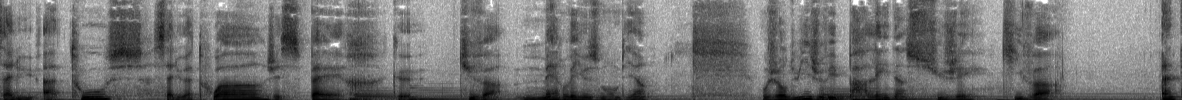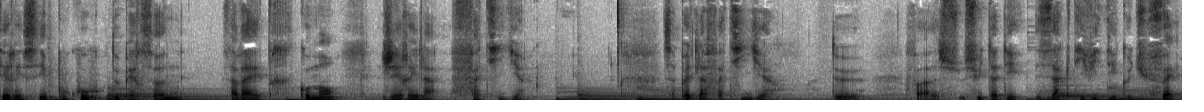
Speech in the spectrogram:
Salut à tous, salut à toi, j'espère que tu vas merveilleusement bien. Aujourd'hui, je vais parler d'un sujet qui va intéresser beaucoup de personnes. Ça va être comment gérer la fatigue. Ça peut être la fatigue de, suite à tes activités que tu fais.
